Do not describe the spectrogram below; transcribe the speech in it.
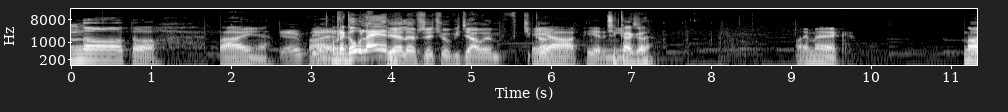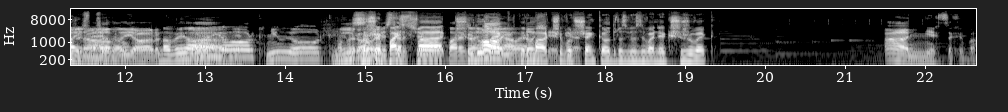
No to fajnie. Pięknie. Fajnie. Dobra, go land! Wiele w życiu widziałem w Chicago. Ja pierniczę. Chicago. No i myk. No i myk. sprzedał. Nowy Jork. Nowy Jork. New York, New York. Nowy. Proszę. Wystarczyło Państwa, rzeczy. Oj, który do ma siebie. krzywostrzękę od rozwiązywania krzyżówek. A, nie chcę chyba.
